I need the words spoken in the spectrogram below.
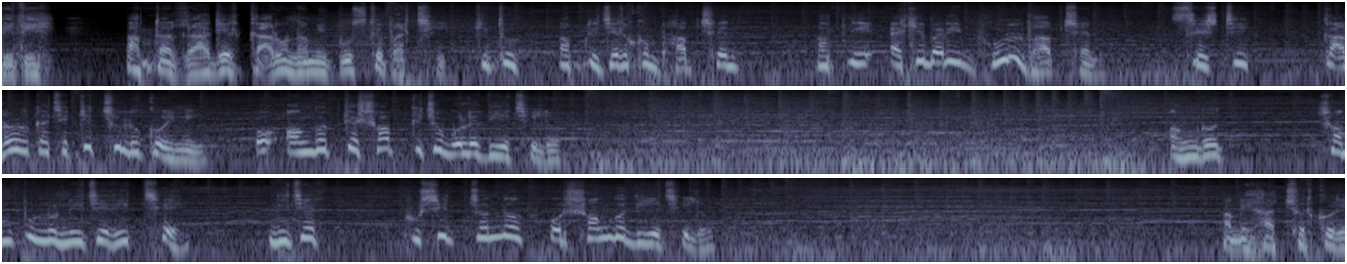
দিদি, আপনার রাগের কারণ আমি বুঝতে পারছি, কিন্তু আপনি যেরকম ভাবছেন, আপনি একেবারেই ভুল ভাবছেন। সৃষ্টি কারোর কাছে কিচ্ছু লুকোয়নি, ও অঙ্গদকে সব কিছু বলে দিয়েছিল। অঙ্গদ সম্পূর্ণ নিজের ইচ্ছে, নিজের খুশির জন্য ওর সঙ্গ দিয়েছিল। আমি হাতছর করে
